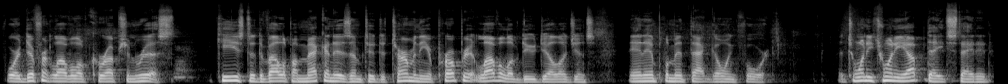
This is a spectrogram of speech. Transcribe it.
for a different level of corruption risk. The key is to develop a mechanism to determine the appropriate level of due diligence, and implement that going forward. The 2020 update stated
